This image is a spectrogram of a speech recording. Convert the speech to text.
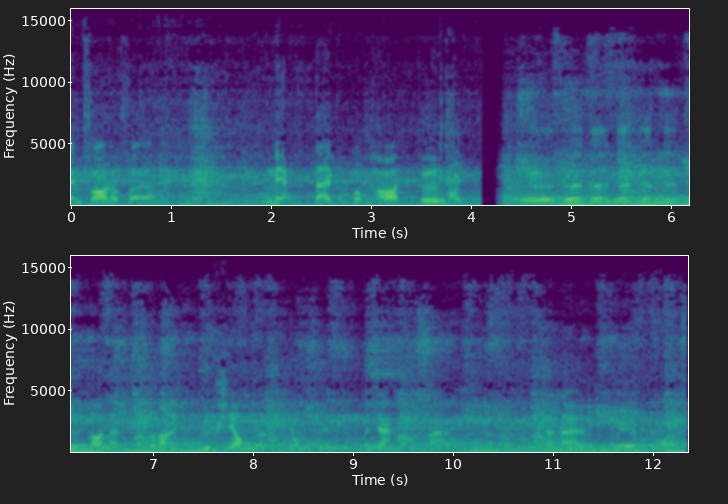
and photographer អ្នកដែលកំពុងថតគឺគឺគឺគឺគឺគឺគឺថតហ្នឹងគឺថតហ្នឹងគឺខ្ញុំខ្ញុំគឺម្ចាស់បាទ channel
